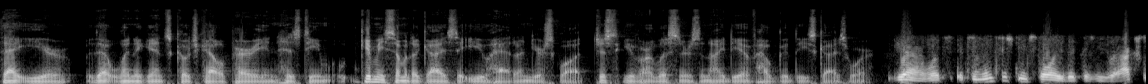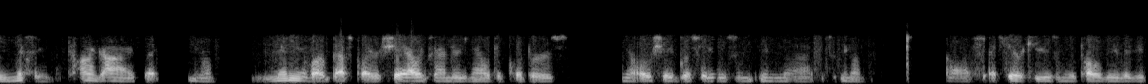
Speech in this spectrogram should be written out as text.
that year that went against Coach Calipari and his team. Give me some of the guys that you had on your squad, just to give our listeners an idea of how good these guys were. Yeah, well, it's, it's an interesting story because we were actually missing a ton of guys that, you know, many of our best players, Shai Alexander is now with the Clippers, you know, Oshae Brissett is in, in uh, you know, uh, at Syracuse and was probably the,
